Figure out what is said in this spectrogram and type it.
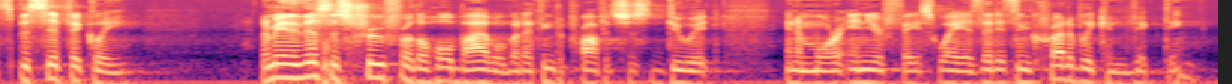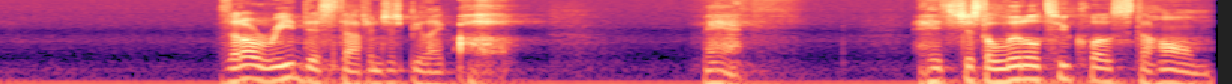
specifically, I mean, and this is true for the whole Bible, but I think the prophets just do it in a more in your face way, is that it's incredibly convicting. Is that I'll read this stuff and just be like, oh, man, it's just a little too close to home.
